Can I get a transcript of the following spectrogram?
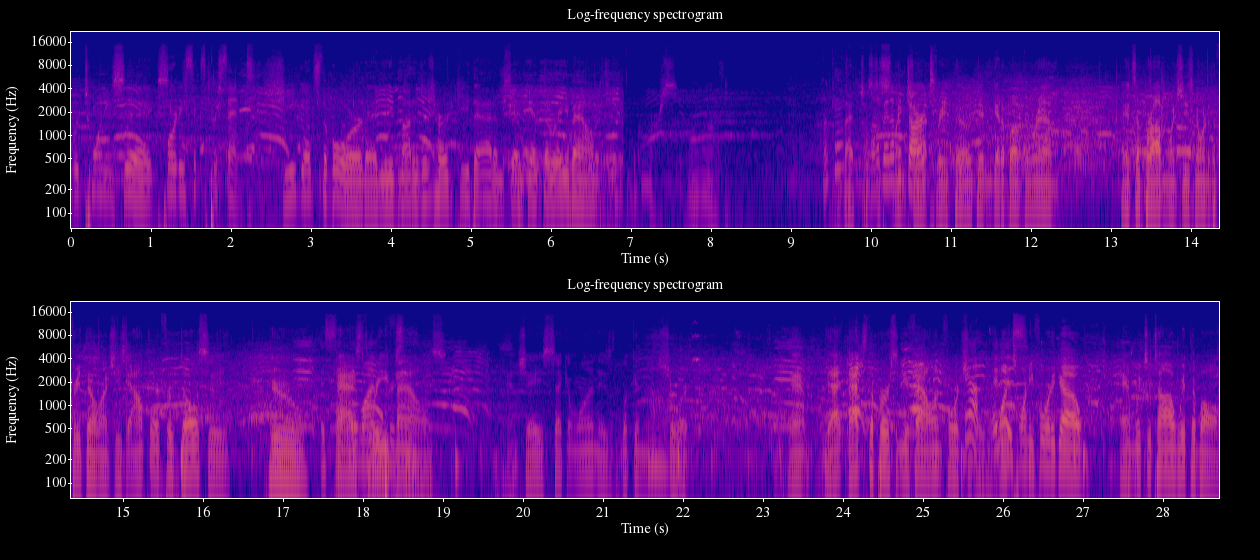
for 26. 46%. She gets the board, and you might have just heard Keitha Adams say, get the rebound. Of course, why not? Okay. That's just a, little bit of a slingshot free throw. Didn't get above the rim. It's a problem when she's going to the free throw line. She's out there for Dulcie, who has three 71%. fouls. And Shea's second one is looking short. And that that's the person you foul, unfortunately. Yeah, it is. 124 to go, and Wichita with the ball.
